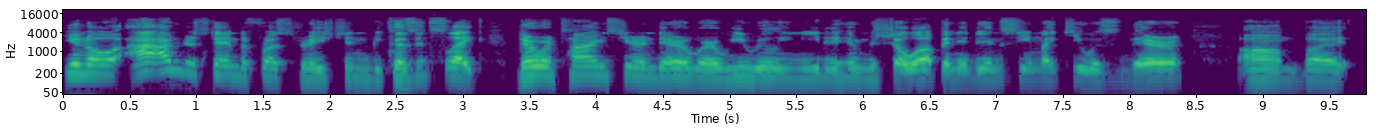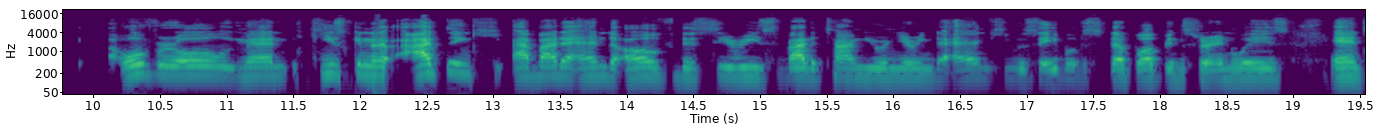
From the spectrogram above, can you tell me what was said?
you know, I understand the frustration because it's like there were times here and there where we really needed him to show up and it didn't seem like he was there. Um, but overall, man, he's gonna. I think uh, by the end of this series, by the time you were nearing the end, he was able to step up in certain ways. And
